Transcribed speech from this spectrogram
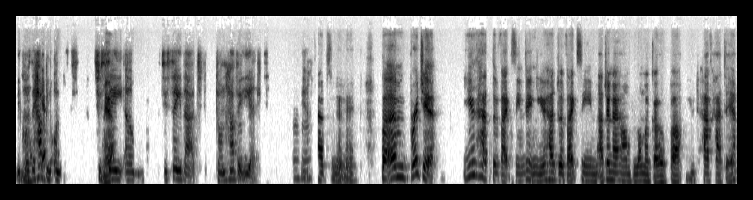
because yeah. they have been honest to say um, to say that don't have it yet. Mm-hmm. Yeah, absolutely. But um, Bridget, you had the vaccine, didn't you? You had the vaccine. I don't know how long ago, but you'd have had it,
